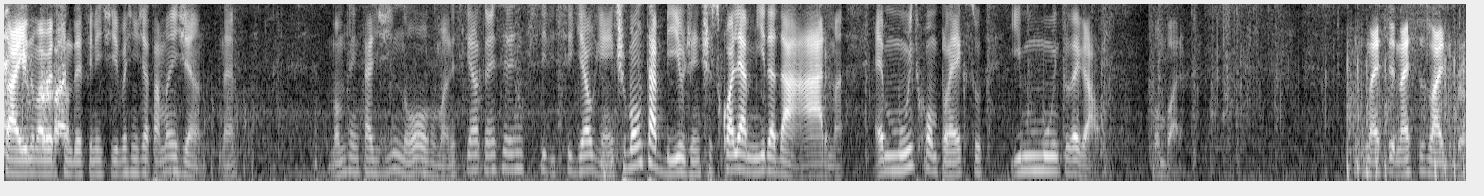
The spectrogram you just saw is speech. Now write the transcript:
sair numa versão definitiva a gente já tá manjando, né? Vamos tentar de novo, mano. Esquema também se a gente se- seguir alguém. A gente monta a build, a gente escolhe a mira da arma. É muito complexo e muito legal. Vambora. Nice, nice slide, bro.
